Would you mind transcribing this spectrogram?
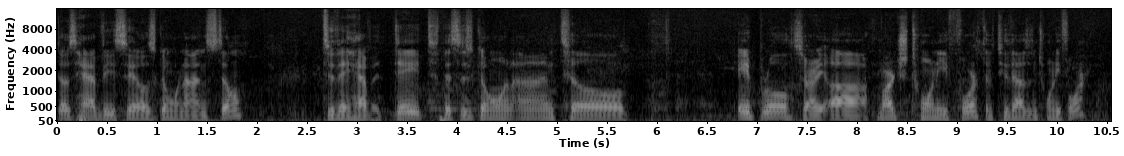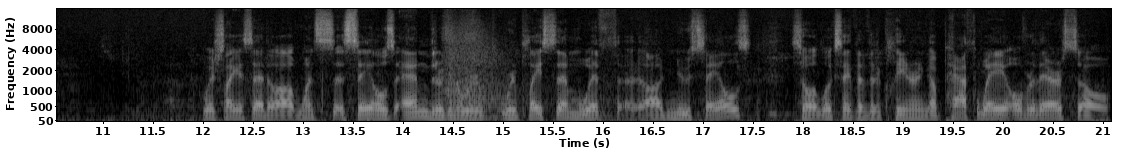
does have these sales going on still. Do they have a date? This is going on till April, sorry, uh, March 24th of 2024. Which, like I said, uh, once sales end, they're going to re replace them with uh, new sales. So it looks like that they're clearing a pathway over there. So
